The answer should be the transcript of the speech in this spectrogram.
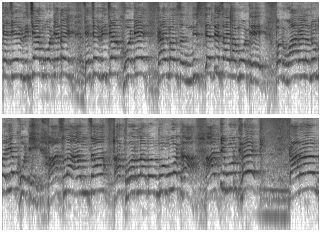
त्याचे विचार मोठे नाहीत त्याचे विचार खोटे आहेत. काही माणसं निस्ते दिसायला मोठे पण वागायला नंबर एक खोटे असला आमचा हा थोरला बंधू मोठा अति मूर्ख आहे कारण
